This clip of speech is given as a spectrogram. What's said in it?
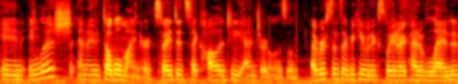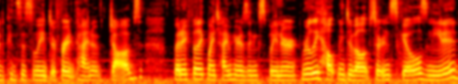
in English and I double minored. So I did psychology and journalism. Ever since I became an explainer, I kind of landed consistently different kind of jobs. But I feel like my time here as an explainer really helped me develop certain skills needed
